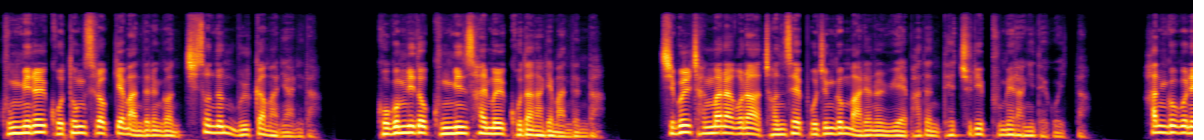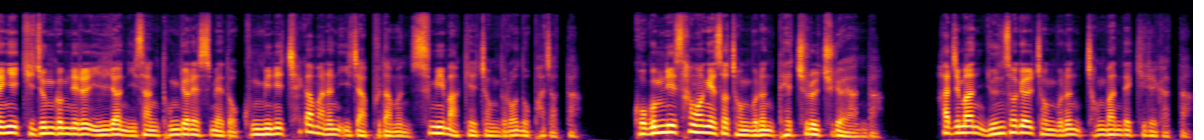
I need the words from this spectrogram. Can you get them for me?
국민을 고통스럽게 만드는 건 치솟는 물가만이 아니다. 고금리도 국민 삶을 고단하게 만든다. 집을 장만하거나 전세 보증금 마련을 위해 받은 대출이 부메랑이 되고 있다. 한국은행이 기준금리를 1년 이상 동결했음에도 국민이 체감하는 이자 부담은 숨이 막힐 정도로 높아졌다. 고금리 상황에서 정부는 대출을 줄여야 한다. 하지만 윤석열 정부는 정반대 길을 갔다.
